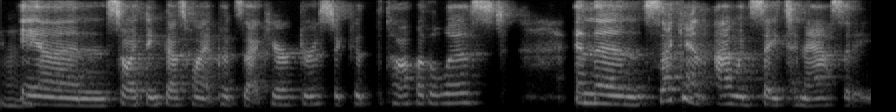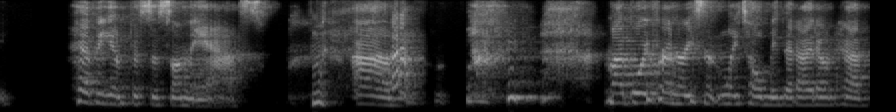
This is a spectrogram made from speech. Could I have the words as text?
Mm-hmm. And so I think that's why it puts that characteristic at the top of the list. And then, second, I would say tenacity, heavy emphasis on the ass. um, my boyfriend recently told me that I don't have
